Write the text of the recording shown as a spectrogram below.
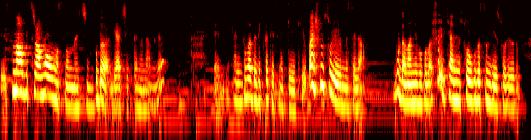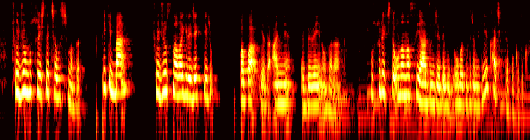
E, Sınav bir travma olmasın onlar için. Bu da gerçekten önemli. E, Hani buna da dikkat etmek gerekiyor. Ben şunu soruyorum mesela. Buradan anne babalar şöyle bir kendini sorgulasın diye soruyorum. Çocuğum bu süreçte çalışmadı. Peki ben çocuğu sınava girecek bir baba ya da anne, ebeveyn olarak bu süreçte ona nasıl yardımcı olabilirim diye kaç kitap okuduk?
